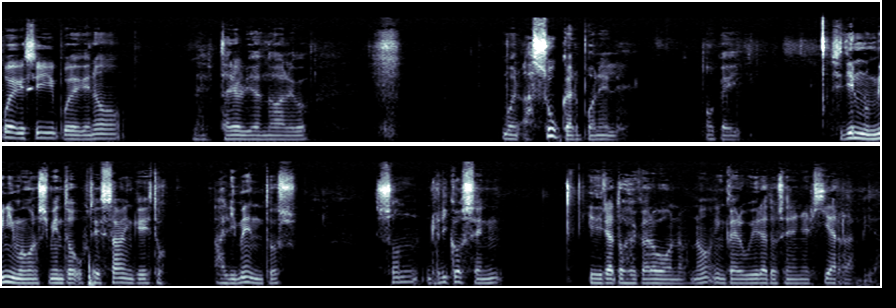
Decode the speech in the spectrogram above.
Puede que sí, puede que no. Me estaría olvidando algo. Bueno, azúcar, ponele. Ok. Si tienen un mínimo conocimiento, ustedes saben que estos alimentos son ricos en hidratos de carbono, ¿no? En carbohidratos, en energía rápida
